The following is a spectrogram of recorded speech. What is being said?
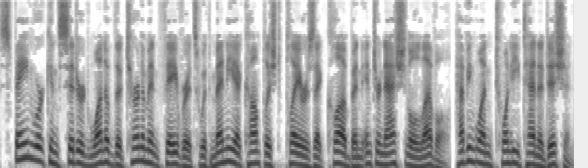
Spain were considered one of the tournament favorites with many accomplished players at club and international level, having won 2010 edition.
